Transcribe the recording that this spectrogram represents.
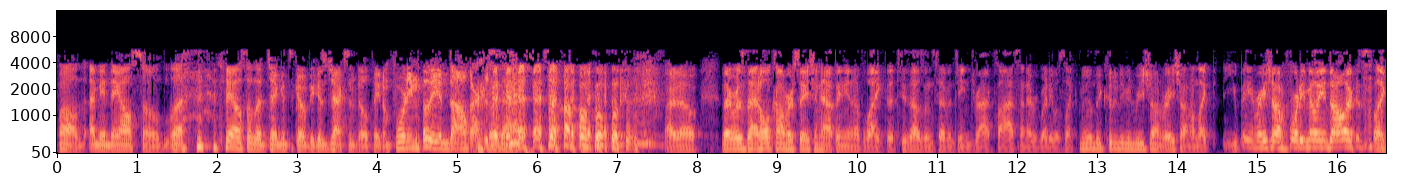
Well, I mean, they also they also let Jenkins go because Jacksonville paid him forty million dollars. so I know there was that whole conversation happening of like the 2017 draft class, and everybody was like, "Man, they couldn't even reach on Rayshawn." I'm like, "You paying Rayshawn forty million dollars?" Like,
